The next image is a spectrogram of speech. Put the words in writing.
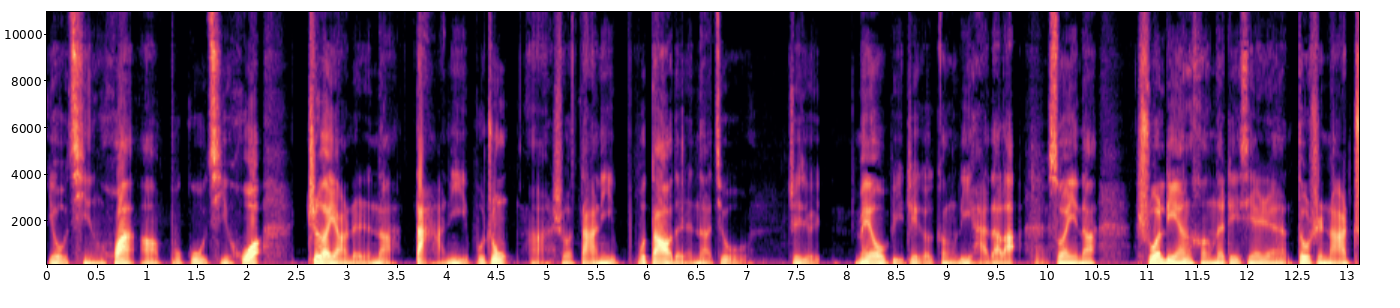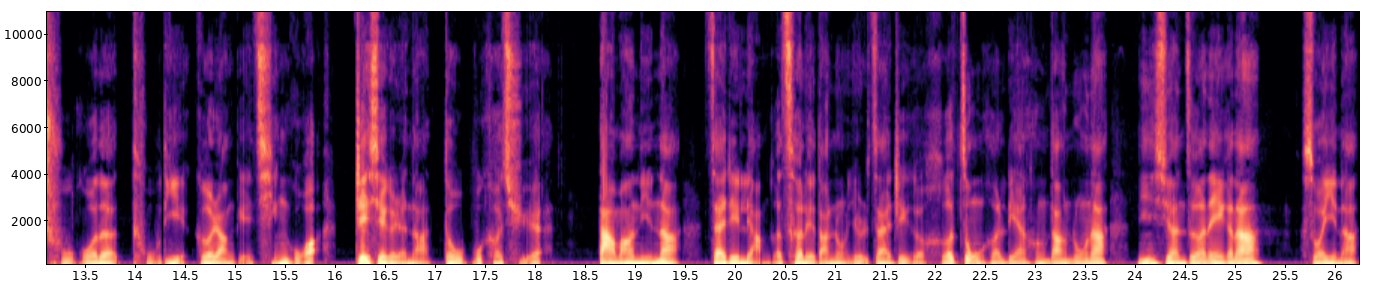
有秦患啊，不顾其祸。这样的人呢，大逆不忠啊，说大逆不道的人呢，就这就没有比这个更厉害的了。所以呢，说连横的这些人都是拿楚国的土地割让给秦国，这些个人呢都不可取。大王您呢，在这两个策略当中，就是在这个合纵和连横当中呢，您选择哪个呢？所以呢，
